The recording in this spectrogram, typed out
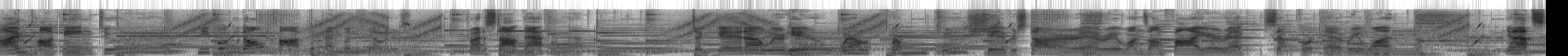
I'm talking to people who don't talk to penguin killers. Try to stop that from happening. Check it out, we're here. Welcome to Shiverstar. Everyone's on fire except for everyone. Yeah, that's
